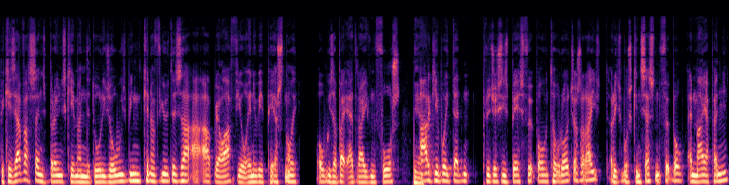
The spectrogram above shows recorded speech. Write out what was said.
because ever since Browns came in the door, he's always been kind of viewed as that. I, I, well, I feel anyway, personally, always a bit of a driving force. Yeah. Arguably didn't produce his best football until Rodgers arrived, or his most consistent football, in my opinion.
